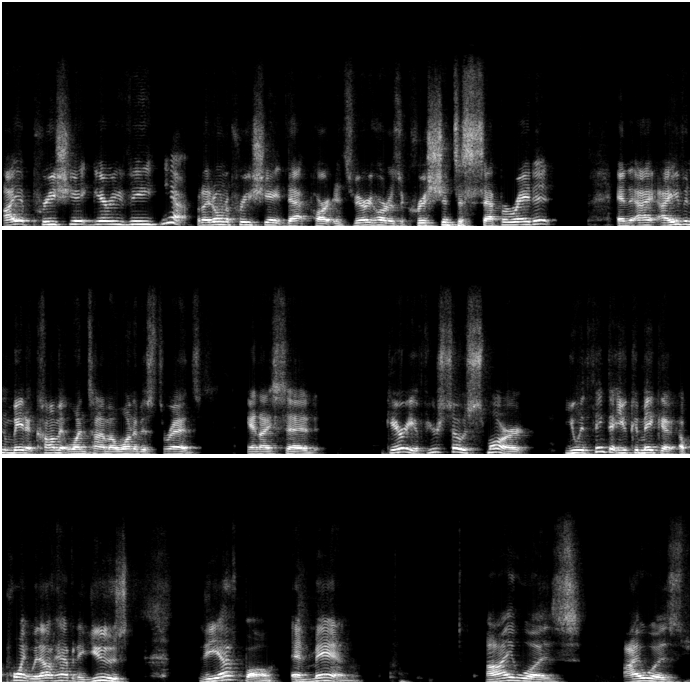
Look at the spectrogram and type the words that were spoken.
I appreciate Gary Vee, yeah. but I don't appreciate that part. It's very hard as a Christian to separate it. And I, I even made a comment one time on one of his threads, and I said, Gary, if you're so smart, you would think that you can make a, a point without having to use the F bomb. And man, I was, I was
